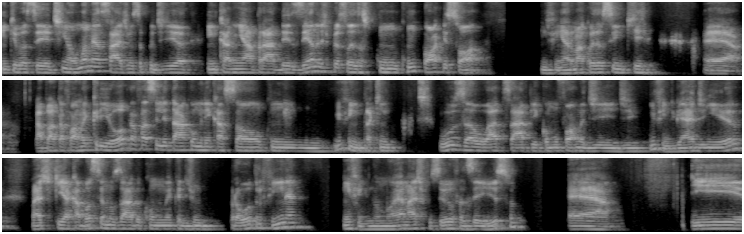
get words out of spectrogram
em que você tinha uma mensagem, você podia encaminhar para dezenas de pessoas com, com um toque só. Enfim, era uma coisa assim que é, a plataforma criou para facilitar a comunicação com, enfim, para quem usa o WhatsApp como forma de, de, enfim, de ganhar dinheiro, mas que acabou sendo usado como mecanismo para outro fim, né? Enfim, não, é mais possível fazer isso. É, e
